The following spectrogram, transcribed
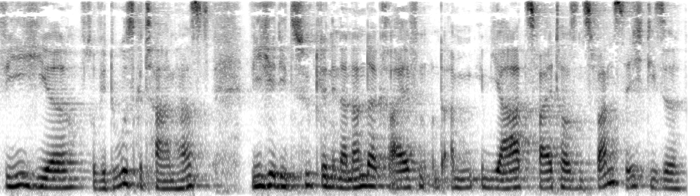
wie hier, so wie du es getan hast, wie hier die Zyklen ineinander greifen und am, im Jahr 2020 diese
